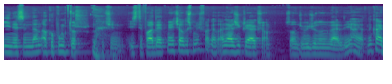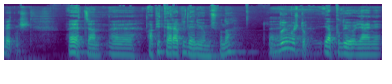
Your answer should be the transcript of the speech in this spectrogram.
iğnesinden akupunktur için istifade etmeye çalışmış fakat alerjik reaksiyon sonucu vücudunun verdiği hayatını kaybetmiş. Evet Can, e, apiterapi deniyormuş buna. E, Duymuştum. Yapılıyor yani.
